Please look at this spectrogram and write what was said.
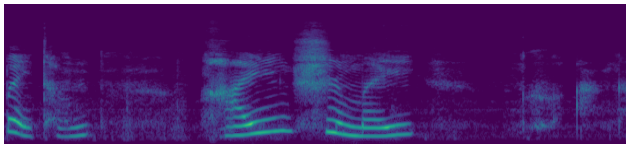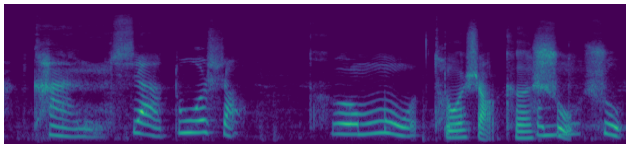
背疼，还是没砍下多少。棵木头，多少棵树？树。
